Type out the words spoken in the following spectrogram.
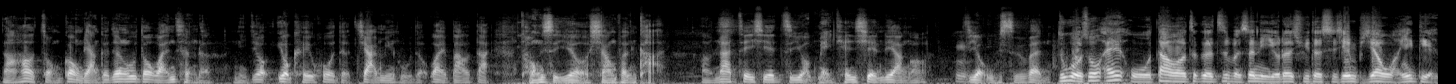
然后总共两个任务都完成了，你就又可以获得加明湖的外包袋，同时又有香氛卡。哦，那这些只有每天限量哦。只有五十份。如果说，哎，我到这个资本森林游乐区的时间比较晚一点，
